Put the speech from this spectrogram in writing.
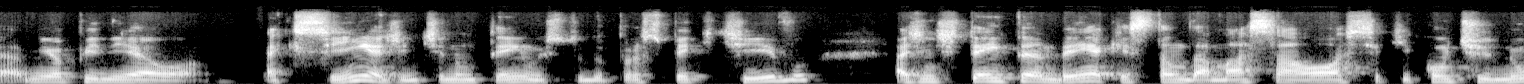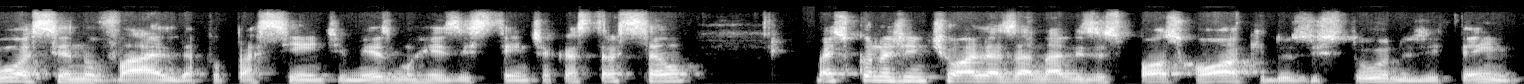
a minha opinião é que sim, a gente não tem um estudo prospectivo, a gente tem também a questão da massa óssea, que continua sendo válida para o paciente mesmo resistente à castração, mas quando a gente olha as análises pós-ROC dos estudos, e tem,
